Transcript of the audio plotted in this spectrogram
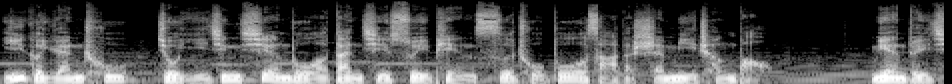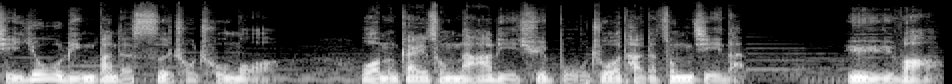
一个原初就已经陷落但其碎片四处播撒的神秘城堡。面对其幽灵般的四处出没，我们该从哪里去捕捉它的踪迹呢？欲望，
